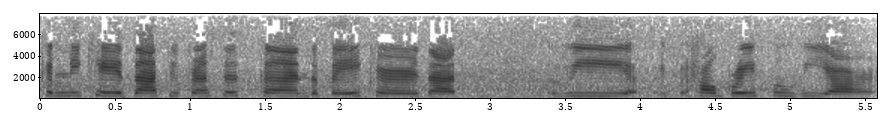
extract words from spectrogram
communicate that to Francisca and the baker that we how grateful we are."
